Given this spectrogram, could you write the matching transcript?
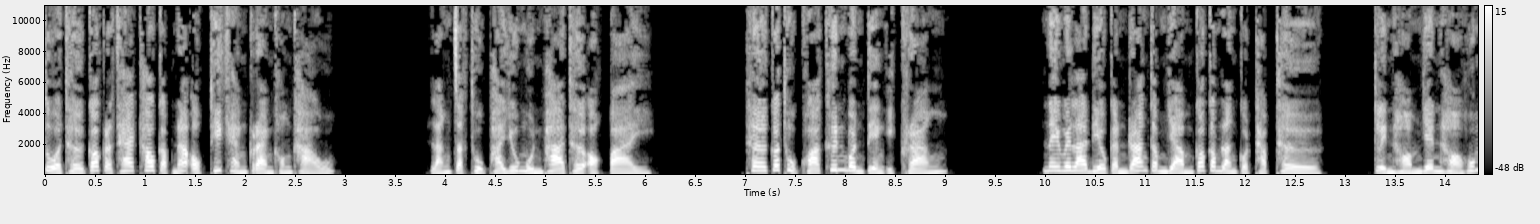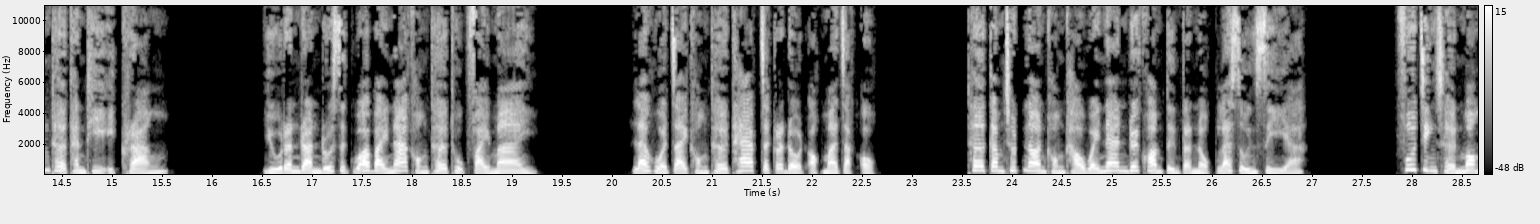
ตัวเธอก็กระแทกเข้ากับหน้าอกที่แข็งแกร่งของเขา หลังจากถูกพายุหมุนพาเธอออกไป เธอก็ถูกคว้าขึ้นบนเตียงอีกครั้ง ในเวลาเดียวกันร่างกำยำก็กำลังกดทับเธอ กลิ่นหอมเย็นห่อหุ้มเธอทันทีอีกครั้งอยู่รันรันรู้สึกว่าใบหน้าของเธอถูกไฟไหม้และหัวใจของเธอแทบจะกระโดดออกมาจากอก เธอกำชุดนอนของเขาไว้แน่นด้วยความตื่นตระหนกและสูญเสีย ฟู่จิงเฉินมอง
